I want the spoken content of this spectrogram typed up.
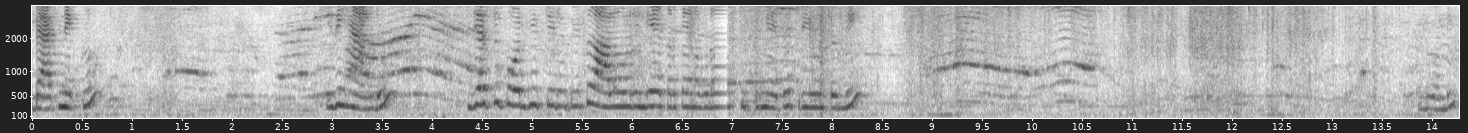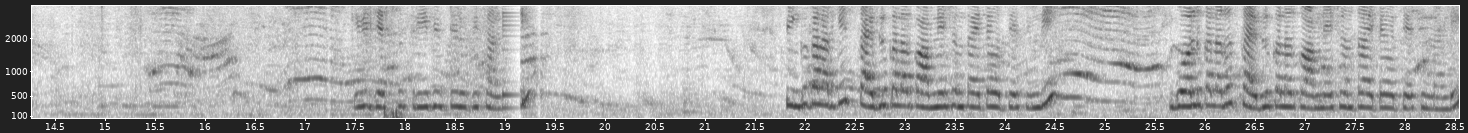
Back neck. ఇది hand just four fifty rupees all over India ఎక్కడికైనా కూడా స్టిచ్చింగ్ అయితే ఫ్రీ ఉంటుంది. ఇదిగోండి. ఇవి జస్ట్ త్రీ ఫిఫ్టీ రూపీస్ అండి. పింక్ కలర్కి స్కై బ్లూ కలర్ కాంబినేషన్తో అయితే వచ్చేసింది. Gold colour sky blue colour కాంబినేషన్తో అయితే వచ్చేసిందండి.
